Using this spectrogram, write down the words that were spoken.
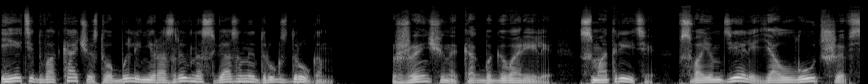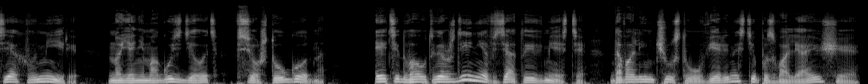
И эти два качества были неразрывно связаны друг с другом. Женщины как бы говорили, смотрите, в своем деле я лучше всех в мире, но я не могу сделать все, что угодно. Эти два утверждения, взятые вместе, давали им чувство уверенности, позволяющее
